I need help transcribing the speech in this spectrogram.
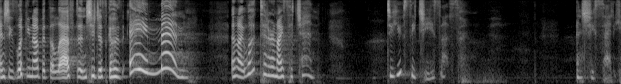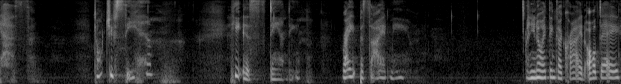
and she's looking up at the left and she just goes amen And I looked at her and I said, Jen, do you see Jesus? And she said, Yes. Don't you see him? He is standing right beside me. And you know, I think I cried all day.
